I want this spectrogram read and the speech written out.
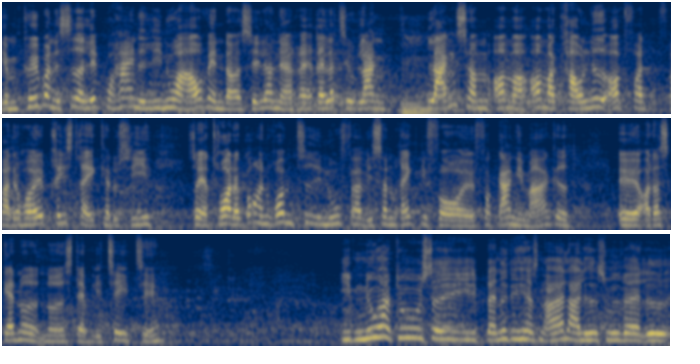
Jamen, køberne sidder lidt på hegnet lige nu og afventer, og sælgerne er re- relativt lang, mm. langsomme om at, om at kravle ned op fra, fra det høje pristræk, kan du sige. Så jeg tror, der går en rumtid endnu, før vi sådan rigtig får, øh, får gang i markedet øh, og der skal noget, noget stabilitet til. Iben, nu har du siddet i blandt andet det her sådan, ejerlejlighedsudvalget.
